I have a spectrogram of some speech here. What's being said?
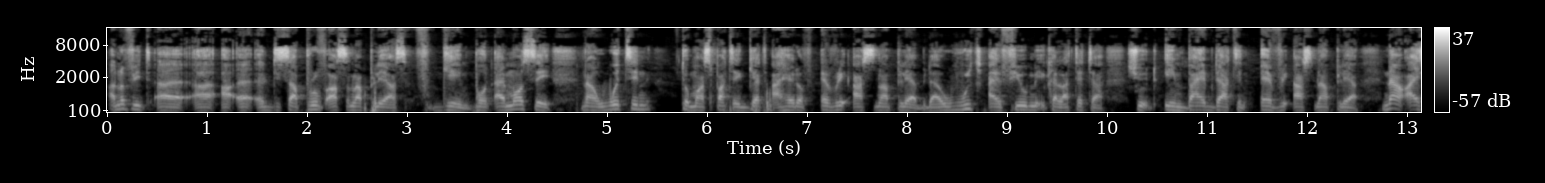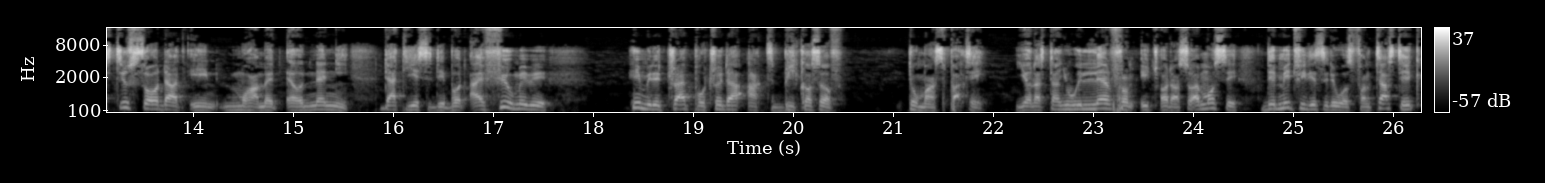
I know if it uh, uh, uh, uh, disapprove Arsenal players game. But I must say now waiting Thomas Partey get ahead of every Arsenal player, but which I feel Mikel Arteta should imbibe that in every Arsenal player. Now I still saw that in Mohamed Elneny that yesterday, but I feel maybe he may try portray that act because of Thomas Partey. You understand? You will learn from each other. So I must say, the midfield yesterday was fantastic.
